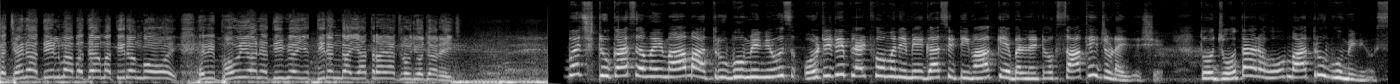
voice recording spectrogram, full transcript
કે જેના દિલમાં બધામાં તિરંગો હોય, એવી ભવ્ય અને દિવ્ય તિરંગા યાત્રા યાત્રા યોજા રહી છે. ખૂબ જ ટૂંકા સમયમાં માતૃભૂમિ ન્યૂઝ ઓટીટી પ્લેટફોર્મ અને મેગા સિટીમાં કેબલ નેટવર્ક સાથે જોડાઈ જશે. તો જોતા રહો માતૃભૂમિ ન્યૂઝ.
